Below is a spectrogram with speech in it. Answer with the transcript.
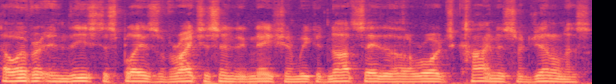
However, in these displays of righteous indignation, we could not say that our Lord's kindness or gentleness,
